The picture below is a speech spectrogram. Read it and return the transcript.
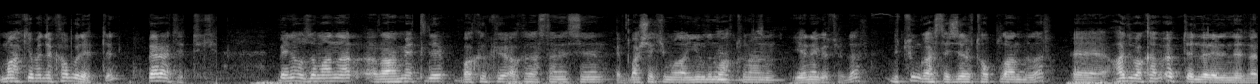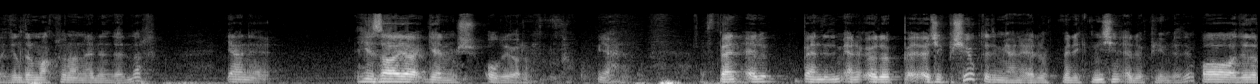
Mahkemede kabul etti. Beraat ettik. Beni o zamanlar rahmetli Bakırköy Akıl Hastanesi'nin başhekimi olan Yıldırım Aktuna'nın yerine götürdüler. Bütün gazetecileri toplandılar. E, hadi bakalım öp dediler elin dediler. Yıldırım Aktuna'nın elin dediler. Yani hizaya gelmiş oluyorum. Yani ben el ben dedim yani el öpecek bir şey yok dedim yani el öpmelik. Niçin el öpeyim dedim. Aa dediler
